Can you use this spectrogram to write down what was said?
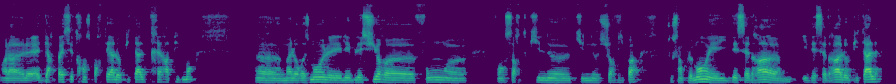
voilà, Edgar Paes est transporté à l'hôpital très rapidement. Malheureusement, les, blessures font, font, en sorte qu'il ne, qu'il ne survit pas, tout simplement, et il décédera, il décédera à l'hôpital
